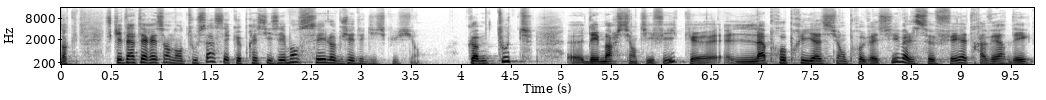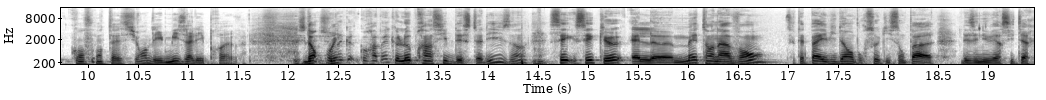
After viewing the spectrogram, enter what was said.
Donc, ce qui est intéressant dans tout ça, c'est que précisément, c'est l'objet de discussion. Comme toute euh, démarche scientifique, euh, l'appropriation progressive, elle se fait à travers des confrontations, des mises à l'épreuve. Donc, je qu'on rappelle que le principe des studies, hein, c'est qu'elles euh, mettent en avant, c'est peut-être pas évident pour ceux qui ne sont pas des universitaires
